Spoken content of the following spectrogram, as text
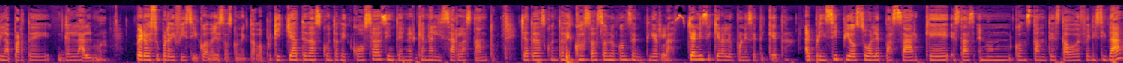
y la parte del alma. Pero es súper difícil cuando ya estás conectado porque ya te das cuenta de cosas sin tener que analizarlas tanto. Ya te das cuenta de cosas solo con sentirlas. Ya ni siquiera le pones etiqueta. Al principio suele pasar que estás en un constante estado de felicidad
